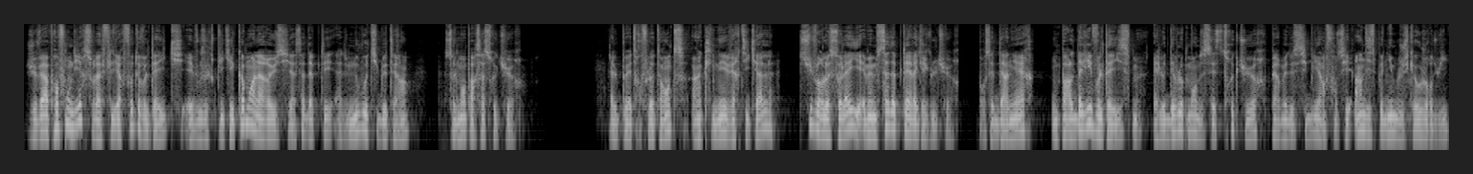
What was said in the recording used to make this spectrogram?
Je vais approfondir sur la filière photovoltaïque et vous expliquer comment elle a réussi à s'adapter à de nouveaux types de terrains seulement par sa structure. Elle peut être flottante, inclinée, verticale, suivre le soleil et même s'adapter à l'agriculture. Pour cette dernière, on parle d'agrivoltaïsme et le développement de cette structure permet de cibler un foncier indisponible jusqu'à aujourd'hui,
